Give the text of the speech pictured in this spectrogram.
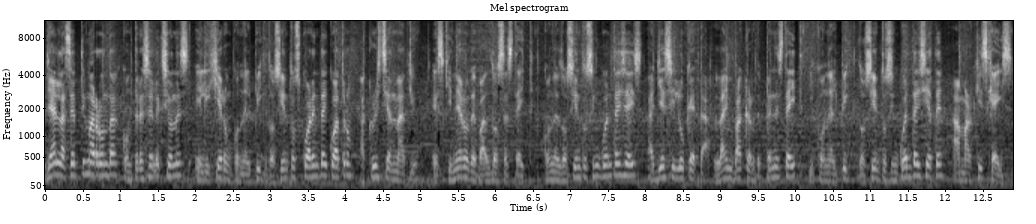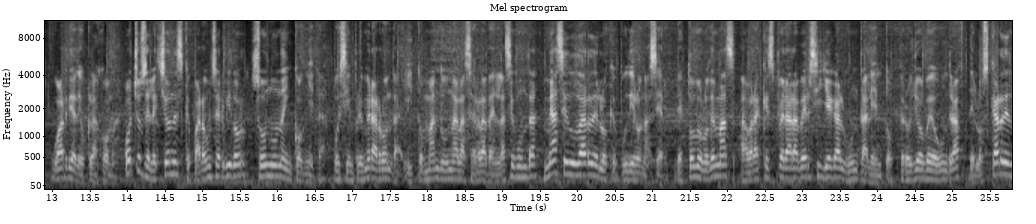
Ya en la séptima ronda, con tres selecciones, eligieron con el pick 244 a Christian Matthew, esquinero de Valdosta State, con el 256 a Jesse Luqueta, linebacker de Penn State, y con el pick 257 a Marquis Hayes, guardia de Oklahoma. Ocho selecciones que para un servidor son una incógnita, pues si en primera ronda y tomando una ala cerrada en la segunda, me hace dudar de lo que pudieron hacer. De todo lo demás, habrá que esperar a ver si llega algún talento, pero yo veo un draft de los Cardinals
